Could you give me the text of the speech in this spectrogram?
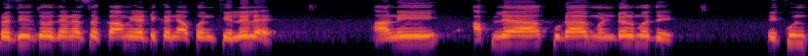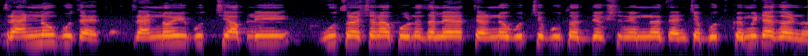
प्रतिनिधित्व देण्याचं काम या ठिकाणी आपण केलेलं आहे. आणि आपल्या कुडाळ मंडळमध्ये एकूण त्र्याण्णव बूथ आहेत. त्र्याण्णव ही बूथची आपली बूथ रचना पूर्ण झाली आहे. त्र्याण्णव बूथचे बूथ अध्यक्ष नेमणं त्यांच्या बूथ कमिट्या करणं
